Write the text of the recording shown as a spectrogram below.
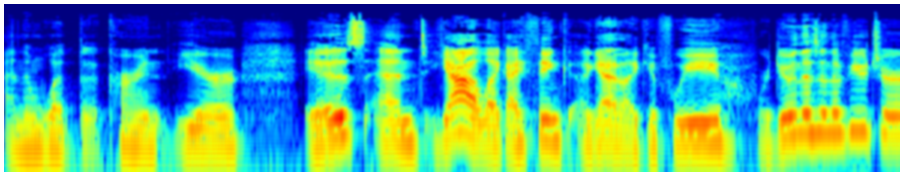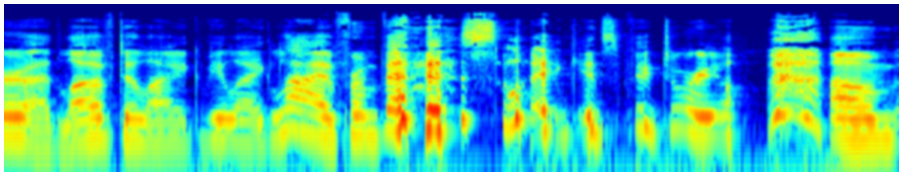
and then what the current year is. And yeah like i think again like if we were doing this in the future i'd love to like be like live from venice. Like it's pictorial. Um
